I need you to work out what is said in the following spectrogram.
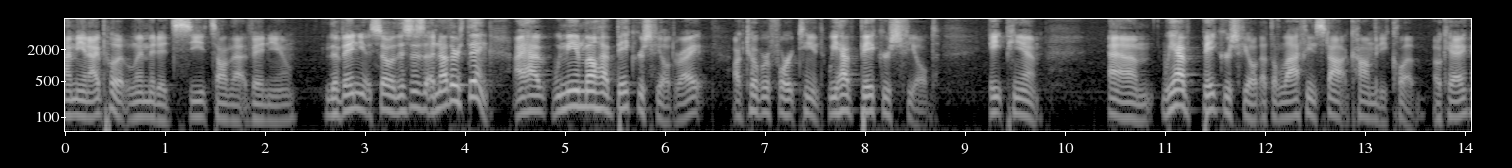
I mean, I put limited seats on that venue. The venue. So this is another thing. I have. We, me and Mo have Bakersfield, right? October fourteenth. We have Bakersfield, eight p.m. Um, we have Bakersfield at the Laughing Stock Comedy Club. Okay.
